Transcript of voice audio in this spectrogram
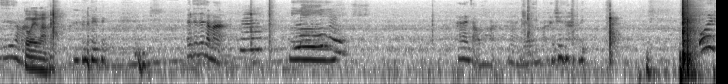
那这是什么？各位吧，那这是什么？嗯，咪，咪，他在找我，那你马他去哪里？喂，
